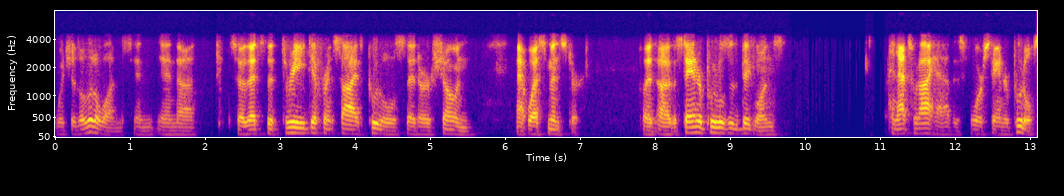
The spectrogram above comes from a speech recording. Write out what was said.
which are the little ones, and and uh, so that's the three different size poodles that are shown at Westminster. But uh, the standard poodles are the big ones. And that's what I have is four standard poodles.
